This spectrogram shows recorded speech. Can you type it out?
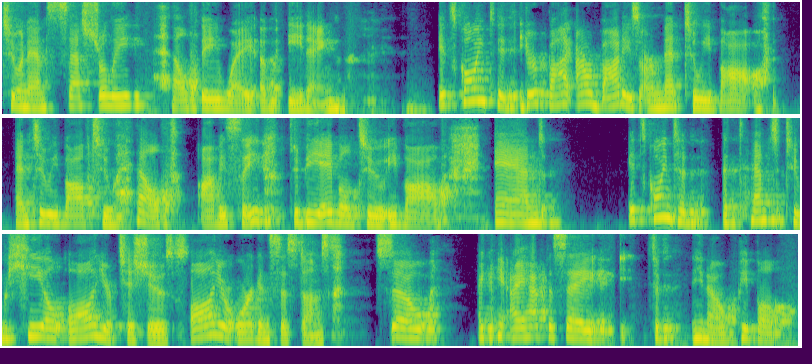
to an ancestrally healthy way of eating, it's going to your body our bodies are meant to evolve and to evolve to health obviously to be able to evolve and it's going to attempt to heal all your tissues all your organ systems so I I have to say to, you know, people,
